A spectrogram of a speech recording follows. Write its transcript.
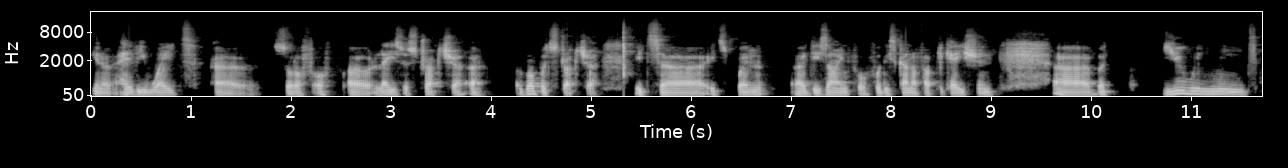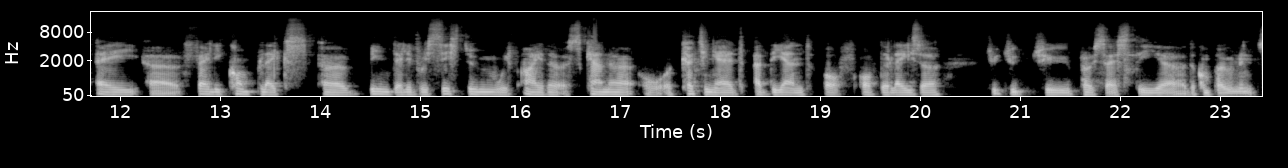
you know heavyweight sort of of laser structure, robot structure. It's it's well uh, designed for, for this kind of application. Uh, but you will need a uh, fairly complex uh, beam delivery system with either a scanner or a cutting edge at the end of, of the laser to, to, to process the, uh, the component.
